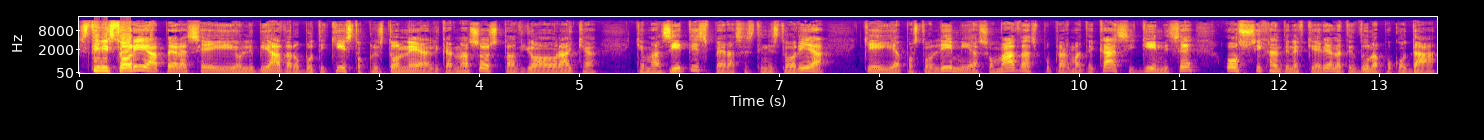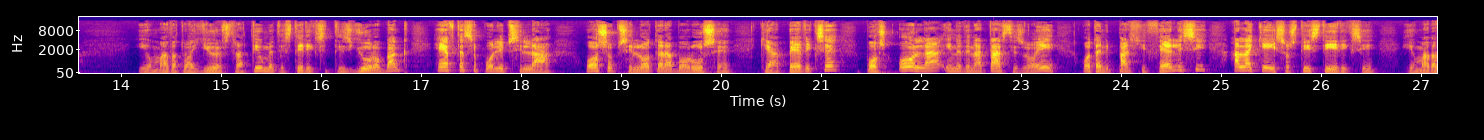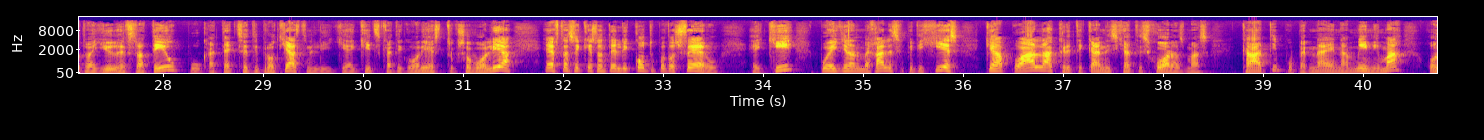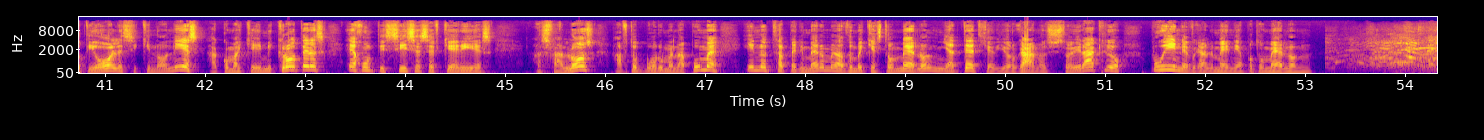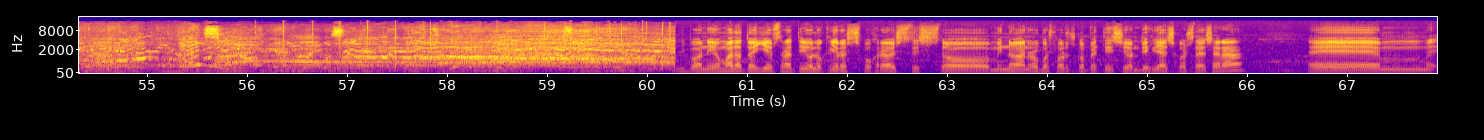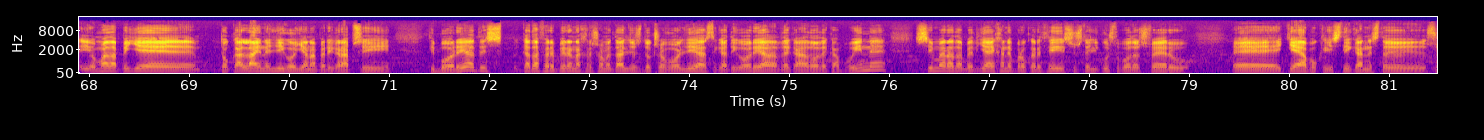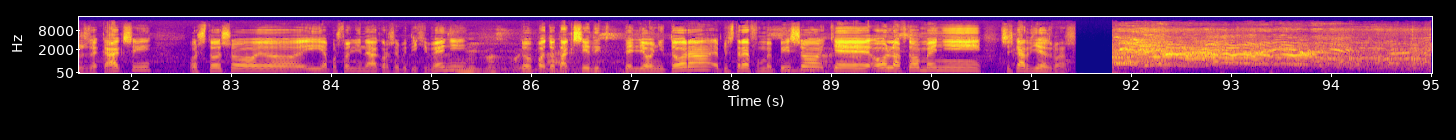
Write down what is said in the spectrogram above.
Στην ιστορία πέρασε η Ολυμπιάδα Ρομποτικής στο κλειστό Νέα Λικαρνασό στα δυο αωράκια και μαζί της πέρασε στην ιστορία και η αποστολή μιας ομάδας που πραγματικά συγκίνησε όσους είχαν την ευκαιρία να τη δουν από κοντά. Η ομάδα του Αγίου Ευστρατείου με τη στήριξη της Eurobank έφτασε πολύ ψηλά όσο ψηλότερα μπορούσε και απέδειξε πως όλα είναι δυνατά στη ζωή όταν υπάρχει θέληση αλλά και η σωστή στήριξη. Η ομάδα του Αγίου Ευστρατείου που κατέκτησε την πρωτιά στην ηλικιακή της κατηγορίας στην τοξοβολία έφτασε και στον τελικό του ποδοσφαίρου, εκεί που έγιναν μεγάλες επιτυχίες και από άλλα ακριτικά νησιά της χώρας μας. Κάτι που περνάει ένα μήνυμα ότι όλες οι κοινωνίες, ακόμα και οι μικρότερες, έχουν τις ίσες ευκαιρίες. Ασφαλώς αυτό που μπορούμε να πούμε είναι ότι θα περιμένουμε να δούμε και στο μέλλον μια τέτοια διοργάνωση στο Ηράκλειο που είναι βγαλμένη από το μέλλον. Λοιπόν, η ομάδα του Αγίου Στρατείου ολοκλήρωσε τις υποχρεώσεις της στο Minoan Robo Sports Competition 2024. Ε, η ομάδα πήγε το καλά είναι λίγο για να περιγράψει την πορεία της. Κατάφερε πήρε ένα χρυσό μετάλλιο στην τοξοβολία στην κατηγορία 10-12 που είναι. Σήμερα τα παιδιά είχαν προκριθεί στους τελικούς του ποδοσφαίρου ε, και αποκλειστήκαν στους 16. Ωστόσο ε, η αποστολή είναι άκρως επιτυχημένη. Το, το ταξίδι τελειώνει τώρα, επιστρέφουμε πίσω και όλο αυτό μένει στις καρδιές μας.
